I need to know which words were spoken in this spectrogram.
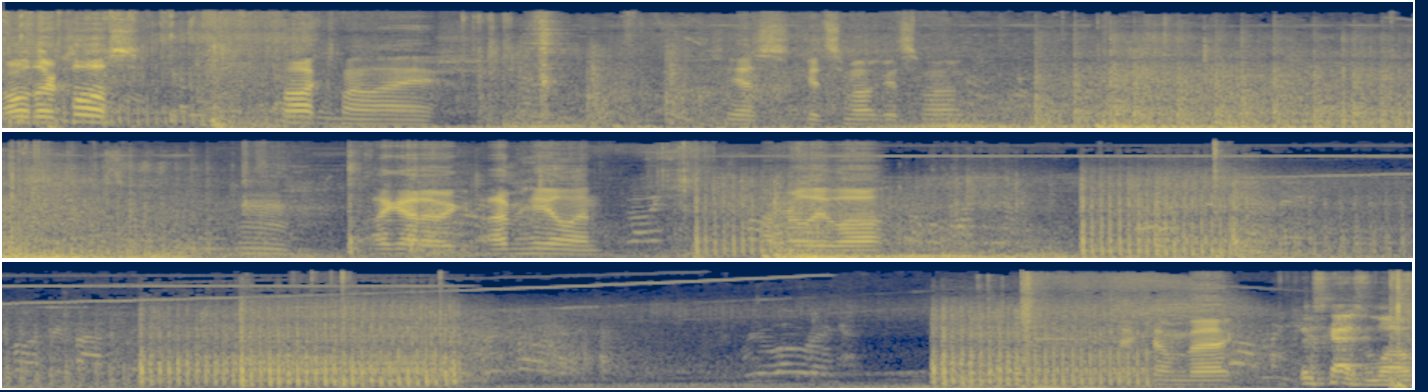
Oh, they're close. Fuck my life. Yes, good smoke, good smoke. Hmm. I gotta. I'm healing. I'm really low. Okay, come back. This guy's low.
